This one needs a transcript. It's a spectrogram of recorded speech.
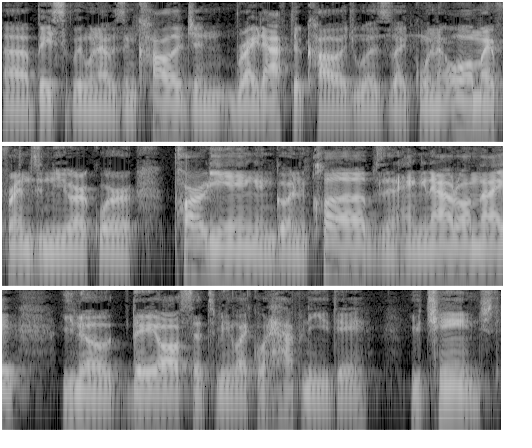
uh, basically when I was in college and right after college was like when all my friends in New York were partying and going to clubs and hanging out all night. You know, they all said to me like, "What happened to you, Dave? You changed."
